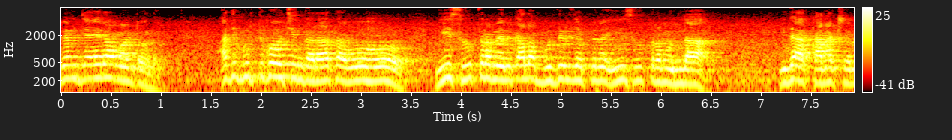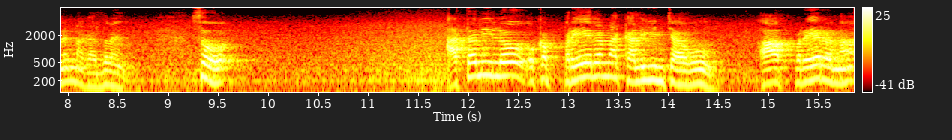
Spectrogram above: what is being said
మేము జయరామ్ అంటారు అది గుర్తుకొచ్చిన తర్వాత ఓహో ఈ సూత్రం వెనకాల బుద్ధుడు చెప్పిన ఈ సూత్రం ఉందా? ఇది ఆ కనెక్షన్ అని నాకు అర్థమైంది. సో అతనిలో ఒక ప్రేరణ కలిగించావు. ఆ ప్రేరణ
